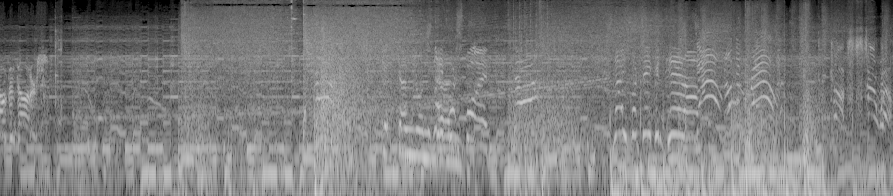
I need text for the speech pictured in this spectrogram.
$1,000. Get down on the Sniper ground. Sniper spotted! Down! Sniper taken care of! Down! On the ground! Cops, stairwell!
